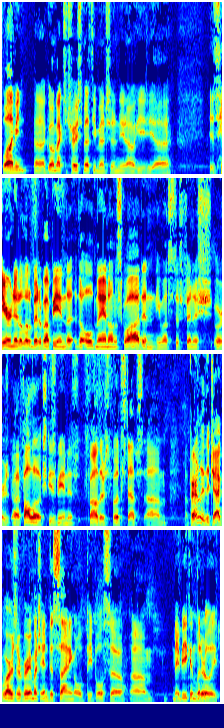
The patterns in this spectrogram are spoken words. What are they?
Well, I mean, uh, going back to Trey Smith, you mentioned, you know, he uh, is hearing it a little bit about being the, the old man on the squad, and he wants to finish or uh, follow, excuse me, in his father's footsteps. Um, apparently, the Jaguars are very much into signing old people, so um, maybe he can literally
